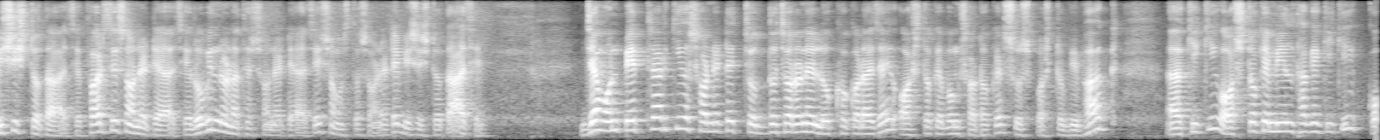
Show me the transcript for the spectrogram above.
বিশিষ্টতা আছে। ফার্সি সনেটে আছে, রবীন্দ্রনাথের সনেটে আছে, এই সমস্ত সনেটে বিশিষ্টতা আছে। যেমন পেত্রার্কীয় সনেটের চোদ্দ চরণে লক্ষ্য করা যায়, অষ্টক এবং শতকের সুস্পষ্ট বিভাগ। কি কি অষ্টকে মিল থাকে, কি কি? ক,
